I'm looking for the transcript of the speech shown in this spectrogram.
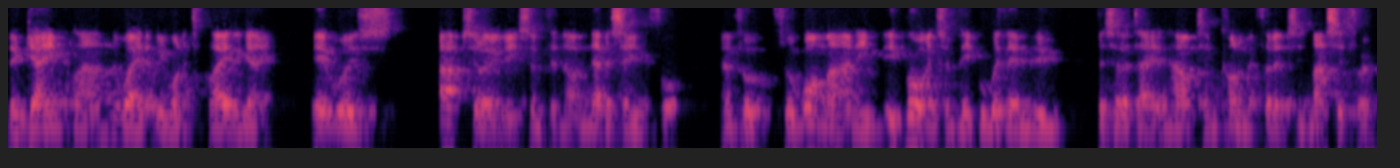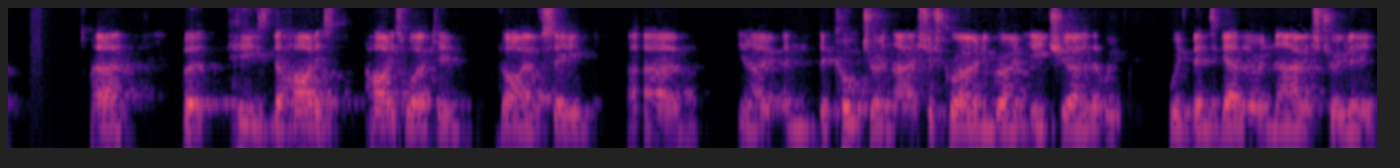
the game plan, the way that we wanted to play the game it was absolutely something that I've never seen before. And for, for one man, he, he brought in some people with him who facilitated and helped him. Conor McPhillips is massive for him. Uh, but he's the hardest hardest working guy I've seen. Um, you know, and the culture in that it's just grown and grown each year that we've we've been together, and now it's truly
